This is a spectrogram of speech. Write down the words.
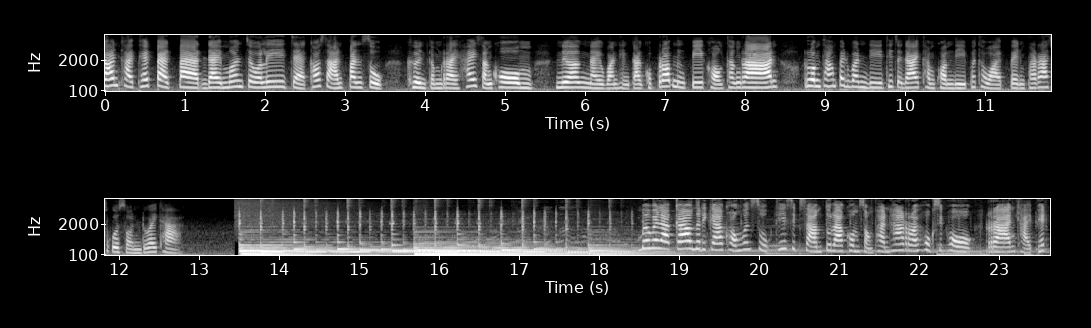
ร้านขายเพชร 88 Diamond Jewelry แจกข้าวสารปันสุขคืนกำไรให้สังคม เนื่องในวันแห่งการครบรอบหนึ่งปีของทางร้าน รวมทั้งเป็นวันดีที่จะได้ทำความดีเพื่อถวายเป็นพระราชกุศลด้วยค่ะ นาฬิกาของวันศุกร์ที่ 13 ตุลาคม 2566 ร้านขายเพชร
